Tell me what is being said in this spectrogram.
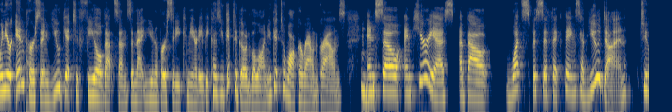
when you're in person, you get to feel that sense in that university community because you get to go to the lawn, you get to walk around grounds. Mm-hmm. And so I'm curious about what specific things have you done to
